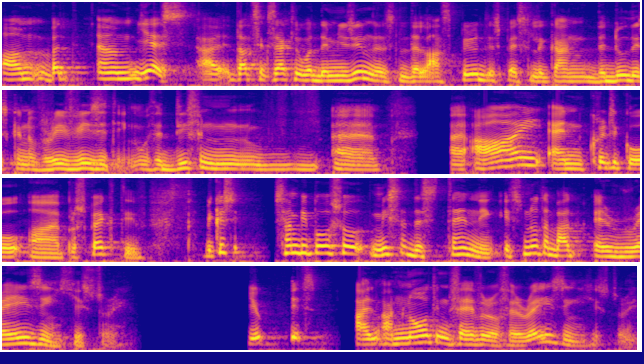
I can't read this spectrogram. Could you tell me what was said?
Um, but um, yes, uh, that's exactly what the museum does. The last period, especially, can they do this kind of revisiting with a different uh, uh eye and critical uh, perspective, because some people also misunderstanding. It's not about erasing history. You, it's I'm not in favor of erasing history.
